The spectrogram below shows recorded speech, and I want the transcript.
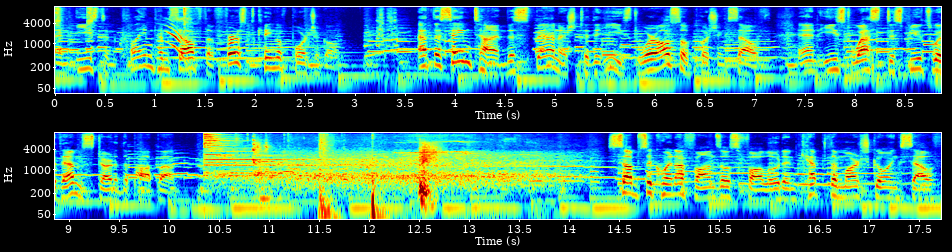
and east and claimed himself the first king of Portugal. At the same time, the Spanish to the east were also pushing south, and east-west disputes with them started to pop up. Subsequent Afonsos followed and kept the march going south,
